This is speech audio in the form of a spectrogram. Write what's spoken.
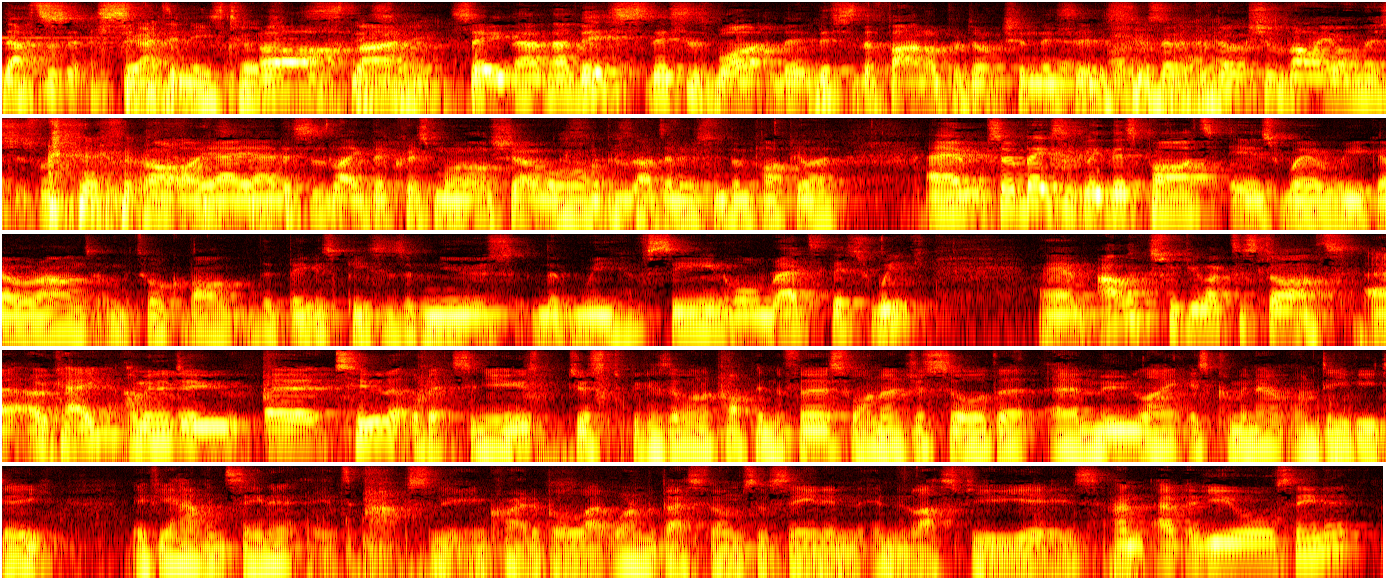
That's You're adding these touches Oh this man! week. See now, now this this is what this is the final production. This I is say, the production value on this just went. oh yeah yeah this is like the Chris Moyles show or I don't know something popular. Um, so basically, this part is where we go around and we talk about the biggest pieces of news that we have seen or read this week. Um, Alex, would you like to start? Uh, okay, I'm going to do uh, two little bits of news just because I want to pop in the first one. I just saw that uh, Moonlight is coming out on DVD. If you haven't seen it, it's absolutely incredible. Like one of the best films I've seen in, in the last few years. And uh, have you all seen it?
